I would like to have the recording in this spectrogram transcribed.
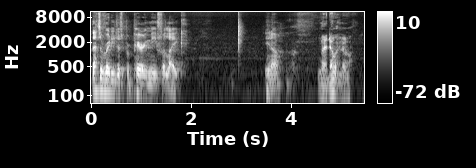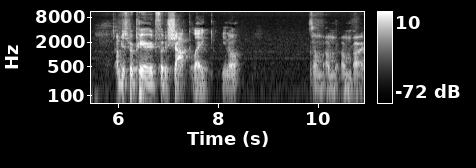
that's already just preparing me for like, you know, i don't know I'm just prepared for the shock, like you know. So I'm I'm, I'm all right.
